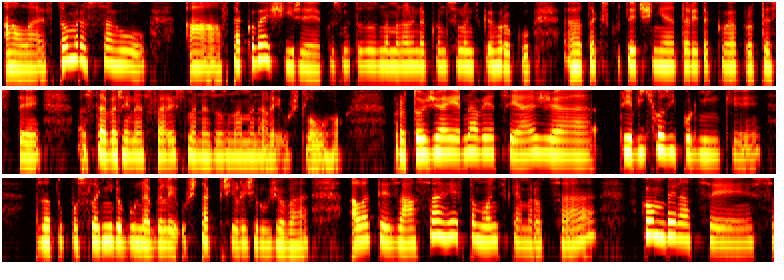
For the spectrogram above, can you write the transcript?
ale v tom rozsahu a v takové šíři, jako jsme to zaznamenali na konci loňského roku, eh, tak skutečně tady takové protesty z té veřejné sféry jsme nezaznamenali už dlouho. Protože jedna věc je, že ty výchozí podmínky za tu poslední dobu nebyly už tak příliš růžové, ale ty zásahy v tom loňském roce v kombinaci s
